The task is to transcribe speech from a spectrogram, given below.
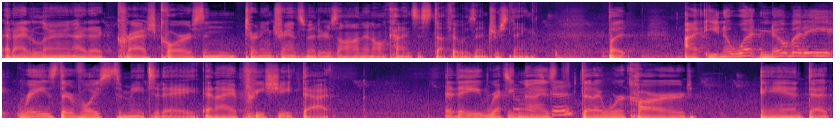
and I had to learn I had a crash course in turning transmitters on and all kinds of stuff. It was interesting, but. I, you know what? Nobody raised their voice to me today, and I appreciate that. They recognized that I work hard, and that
